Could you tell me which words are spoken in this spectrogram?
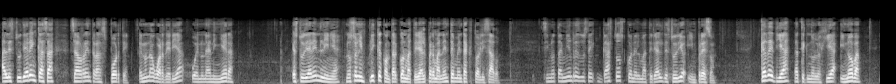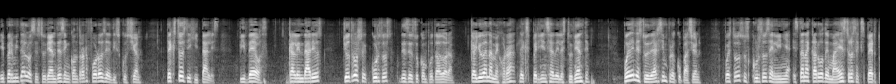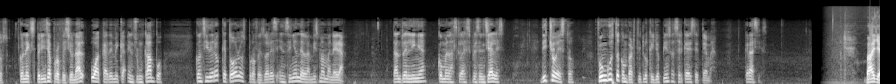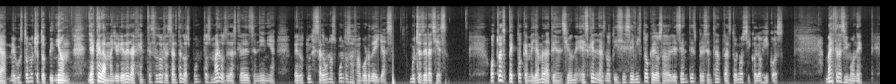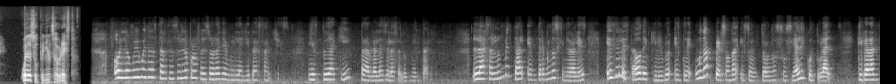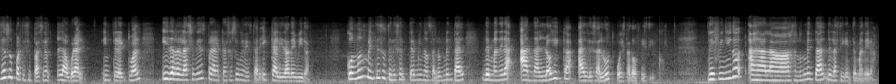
Al estudiar en casa se ahorra en transporte, en una guardería o en una niñera. Estudiar en línea no solo implica contar con material permanentemente actualizado, sino también reduce gastos con el material de estudio impreso. Cada día la tecnología innova y permite a los estudiantes encontrar foros de discusión, textos digitales, videos, calendarios y otros recursos desde su computadora, que ayudan a mejorar la experiencia del estudiante. Pueden estudiar sin preocupación, pues todos sus cursos en línea están a cargo de maestros expertos, con experiencia profesional o académica en su campo. Considero que todos los profesores enseñan de la misma manera, tanto en línea como en las clases presenciales. Dicho esto, fue un gusto compartir lo que yo pienso acerca de este tema. Gracias. Vaya, me gustó mucho tu opinión, ya que la mayoría de la gente solo resalta los puntos malos de las clases en línea, pero tú dices algunos puntos a favor de ellas. Muchas gracias. Otro aspecto que me llama la atención es que en las noticias he visto que los adolescentes presentan trastornos psicológicos. Maestra Simone, ¿cuál es su opinión sobre esto? Hola, muy buenas tardes. Soy la profesora Yamila Aguirre Sánchez y estoy aquí para hablarles de la salud mental. La salud mental, en términos generales, es el estado de equilibrio entre una persona y su entorno social y cultural, que garantiza su participación laboral, intelectual y de relaciones para alcanzar su bienestar y calidad de vida. Comúnmente se utiliza el término salud mental de manera analógica al de salud o estado físico. Definido a la salud mental de la siguiente manera.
